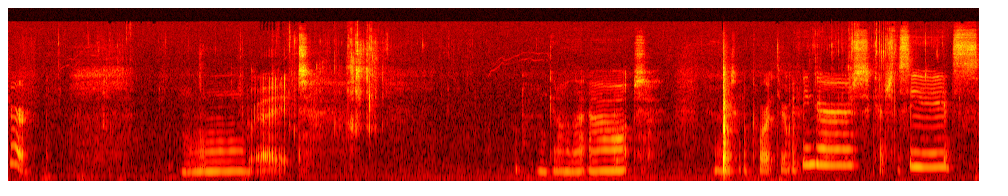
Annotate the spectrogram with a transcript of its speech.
Sure. All right. Get all that out. I'm just gonna pour it through my fingers, catch the seeds.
